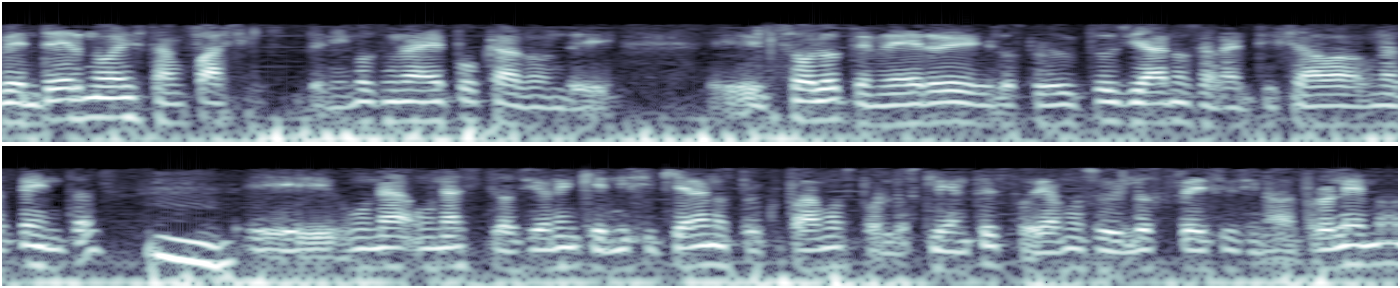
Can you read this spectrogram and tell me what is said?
vender no es tan fácil. Venimos de una época donde el solo tener eh, los productos ya nos garantizaba unas ventas, Mm. eh, una, una situación en que ni siquiera nos preocupábamos por los clientes, podíamos subir los precios y no había problema.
